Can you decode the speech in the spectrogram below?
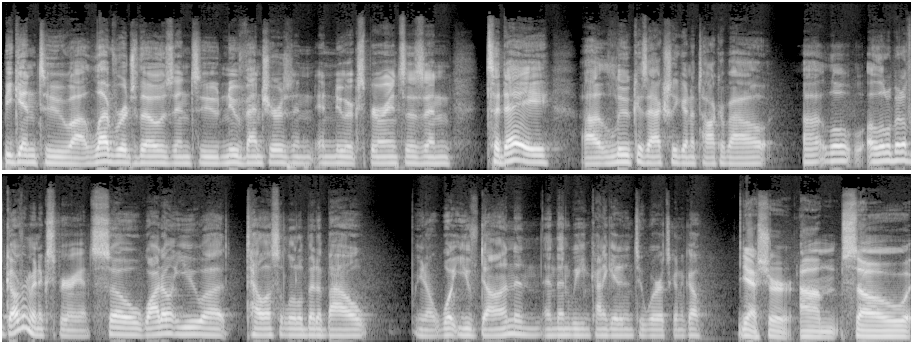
begin to uh, leverage those into new ventures and, and new experiences. And today, uh, Luke is actually going to talk about uh, a little a little bit of government experience. So why don't you uh, tell us a little bit about you know what you've done, and and then we can kind of get into where it's going to go. Yeah, sure. Um, so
